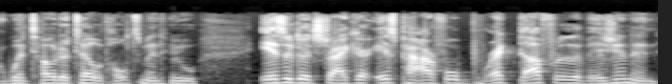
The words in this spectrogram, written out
went toe to toe with Holtzman, who is a good striker, is powerful, bricked up for the division, and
